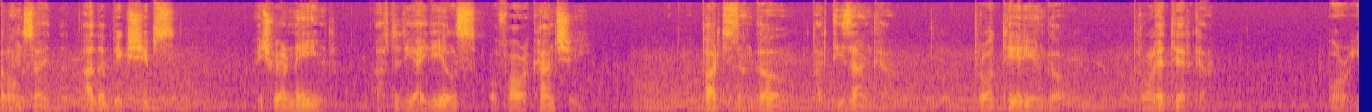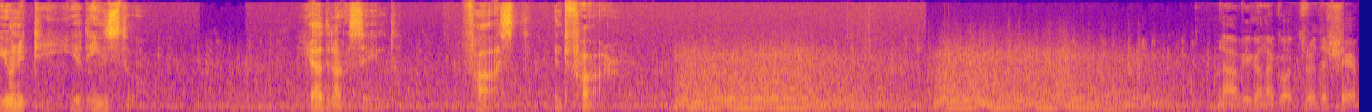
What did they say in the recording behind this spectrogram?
Alongside the other big ships, which were named after the ideals of our country partisan girl, partizanka, proletarian girl, proletarka, or unity, jedinstvo. Jadran sailed fast and far. Now we're gonna go through the ship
